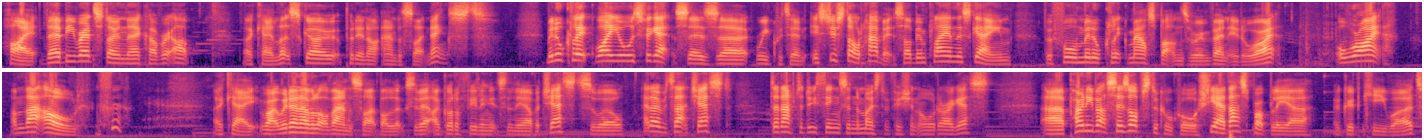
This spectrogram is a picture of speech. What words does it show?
Hi, there be redstone there. Cover it up. Okay, let's go put in our andesite next. Middle click, why you always forget, says uh, Requitin. It's just old habits. I've been playing this game before middle click mouse buttons were invented, alright? Alright? I'm that old. okay, right, we don't have a lot of andesite by the looks of it. I've got a feeling it's in the other chest, so we'll head over to that chest. Don't have to do things in the most efficient order, I guess. Uh, Ponybutt says obstacle course. Yeah, that's probably a, a good keyword.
